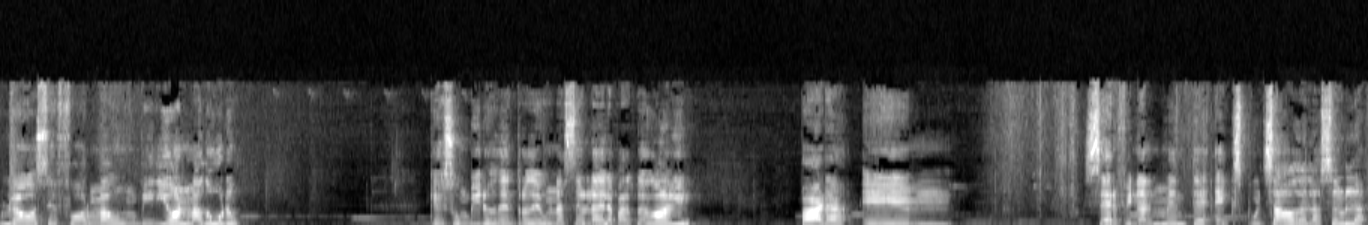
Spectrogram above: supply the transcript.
Luego se forma un virión maduro, que es un virus dentro de una célula del aparato de Golgi, para em, ser finalmente expulsado de la célula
